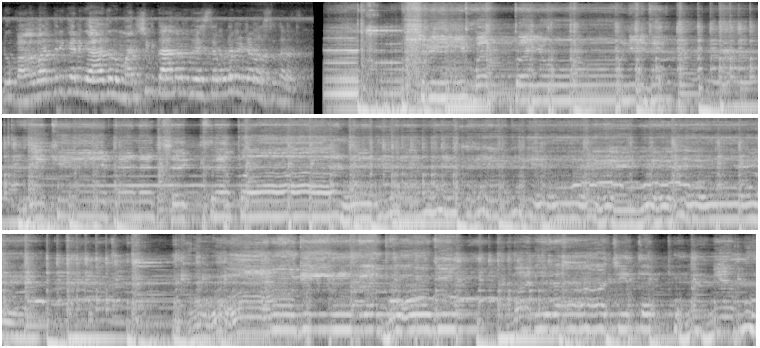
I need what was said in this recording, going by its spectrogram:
నువ్వు భగవంతుడికి అని కాదు నువ్వు మనిషికి దానం చేస్తే కూడా రిటర్న్ వస్తుంది ശ്രീമത്തയോനിധി നികേതന ചക്രപാണി ഭോഗീന്ദ്ര ഭോഗി മണിരാജിത പുണ്യമൂ.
